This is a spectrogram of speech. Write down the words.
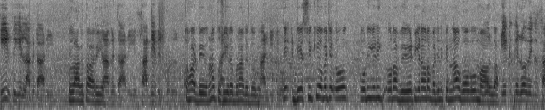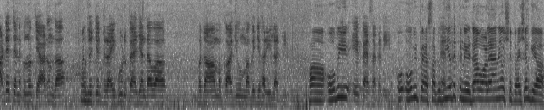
30 ਰੁਪਏ ਲਾਗਤ ਆ ਰਹੀ ਹੈ। ਲਾਗਤ ਆ ਰਹੀ ਹੈ ਲਾਗਤ ਆ ਰਹੀ ਹੈ ਸਾਦੇ ਬਿਸਕੁਟ ਦੇ। ਤੁਹਾਡੇ ਹਨਾ ਤੁਸੀਂ ਜਿਹੜੇ ਬਣਾ ਕੇ ਦੋਗੇ ਹਾਂਜੀ ਜੋ ਤੇ ਦੇਸੀ ਘਿਓ ਵਿੱਚ ਉਹ ਉਹਦੀ ਜਿਹੜੀ ਉਹਦਾ weight ਜਿਹੜਾ ਉਹਦਾ ਵਜਨ ਕਿੰਨਾ ਹੋਊਗਾ ਉਹ ਮਾਲ ਦਾ? 1 ਕਿਲੋ ਵਿੱਚ 3.5 ਕਿਲੋ ਤਿਆਰ ਹੁੰਦਾ ਉਹਦੇ ਚ ਡਰਾਈ ਫੂਡ ਪੈ ਜਾਂਦਾ ਵਾ ਬਦਾਮ ਕਾਜੂ ਮਗਜ ਹਰੀ ਇਲਾਚੀ। ਹਾਂ ਉਹ ਵੀ ਇਹ ਪੈ ਸਕਦੀ ਹੈ ਉਹ ਉਹ ਵੀ ਪੈ ਸਕਦੀ ਹੈ ਤੇ ਕੈਨੇਡਾ ਵਾਲਿਆਂ ਨੇ ਉਹ ਸਪੈਸ਼ਲ ਗਿਆ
